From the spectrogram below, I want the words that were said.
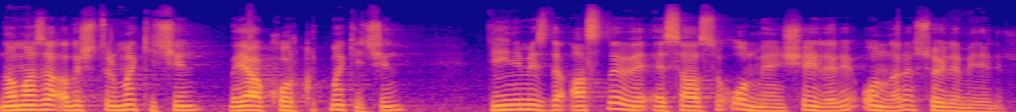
namaza alıştırmak için veya korkutmak için dinimizde aslı ve esası olmayan şeyleri onlara söylemeyelim.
